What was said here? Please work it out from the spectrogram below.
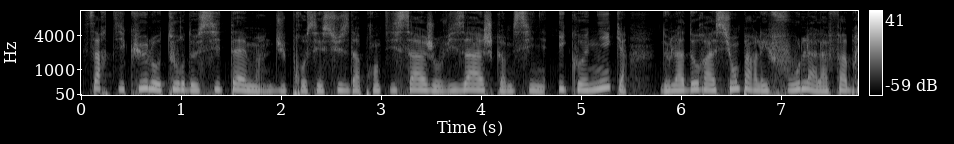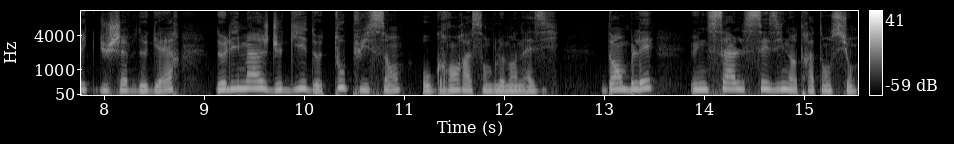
s'articule autour de six thèmes, du processus d'apprentissage au visage comme signe iconique, de l'adoration par les foules à la fabrique du chef de guerre, de l'image du guide tout-puissant au grand rassemblement nazi. D'emblée, une salle saisit notre attention,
